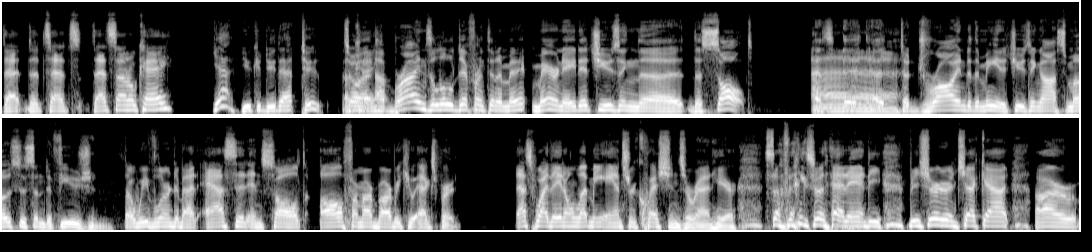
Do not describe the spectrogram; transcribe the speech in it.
That that's that's that sound okay? Yeah, you could do that too. So Okay. a, a brine's a little different than a marinade. It's using the the salt as, uh, uh, Ah. to draw into the meat. It's using osmosis and diffusion. So we've learned about acid and salt all from our barbecue expert. That's why they don't let me answer questions around here. So thanks for that, Andy. Be sure to check out our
